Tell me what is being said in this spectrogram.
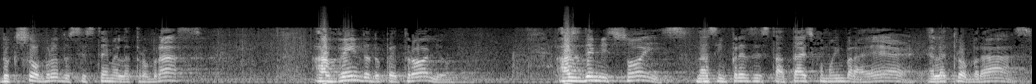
do que sobrou do sistema Eletrobras? A venda do petróleo? As demissões nas empresas estatais como Embraer, Eletrobras,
